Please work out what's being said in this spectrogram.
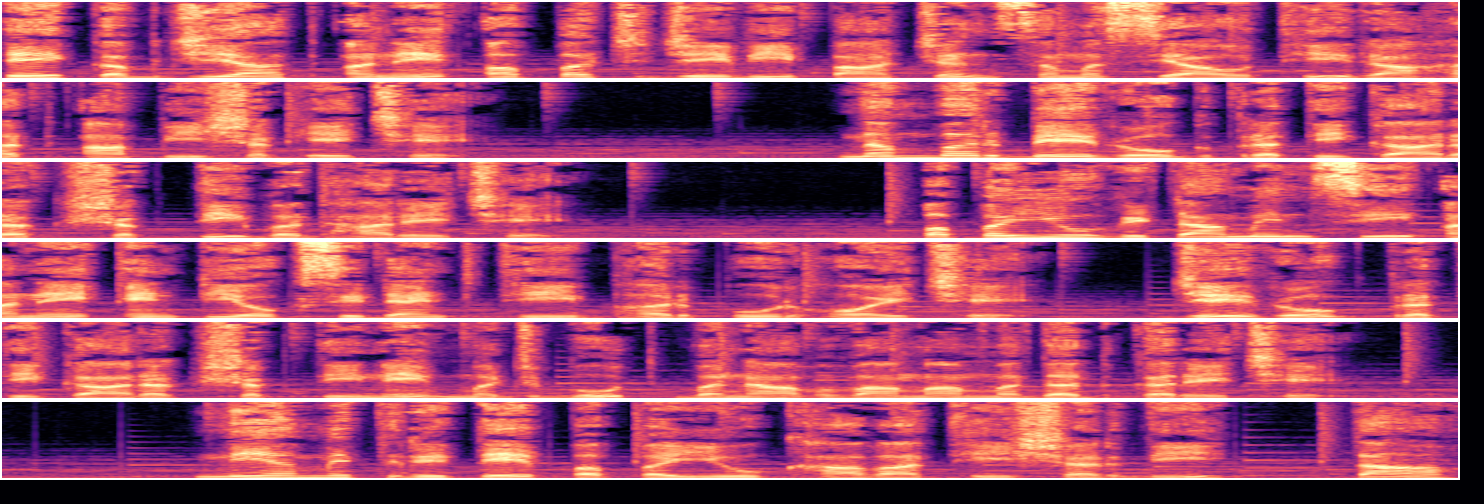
તે કબજિયાત અને અપચ જેવી પાચન સમસ્યાઓથી રાહત આપી શકે છે. નંબર બે રોગ પ્રતિકારક શક્તિ વધારે છે. પપૈયું વિટામિન સી અને એન્ટીઓક્સિડન્ટથી ભરપૂર હોય છે, જે રોગ પ્રતિકારક શક્તિને મજબૂત બનાવવામાં મદદ કરે છે. નિયમિત રીતે પપૈયું ખાવાથી શરદી તાવ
